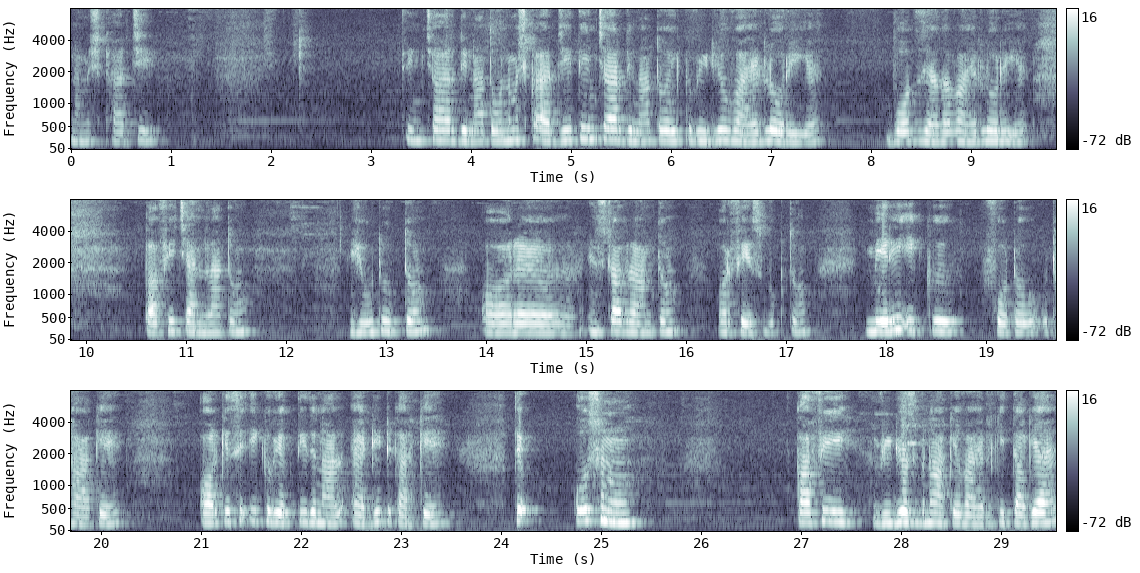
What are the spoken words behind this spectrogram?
ਨਮਸਕਾਰ ਜੀ ਤਿੰਨ ਚਾਰ ਦਿਨਾਂ ਤੋਂ ਨਮਸਕਾਰ ਜੀ ਤਿੰਨ ਚਾਰ ਦਿਨਾਂ ਤੋਂ ਇੱਕ ਵੀਡੀਓ ਵਾਇਰਲ ਹੋ ਰਹੀ ਹੈ ਬਹੁਤ ਜ਼ਿਆਦਾ ਵਾਇਰਲ ਹੋ ਰਹੀ ਹੈ ਕਾਫੀ ਚੈਨਲਾਂ ਤੋਂ, YouTube ਤੋਂ ਔਰ Instagram ਤੋਂ ਔਰ Facebook ਤੋਂ ਮੇਰੀ ਇੱਕ ਫੋਟੋ ਉਠਾ ਕੇ ਔਰ ਕਿਸੇ ਇੱਕ ਵਿਅਕਤੀ ਦੇ ਨਾਲ ਐਡਿਟ ਕਰਕੇ ਤੇ ਉਸ ਨੂੰ ਕਾਫੀ ਵੀਡੀਓਜ਼ ਬਣਾ ਕੇ ਵਾਇਰਲ ਕੀਤਾ ਗਿਆ ਹੈ।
